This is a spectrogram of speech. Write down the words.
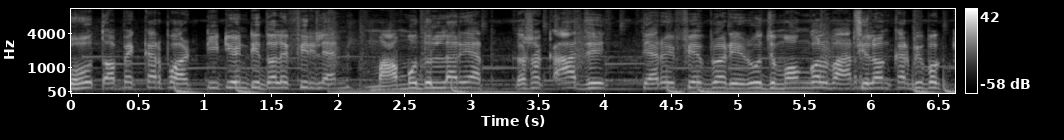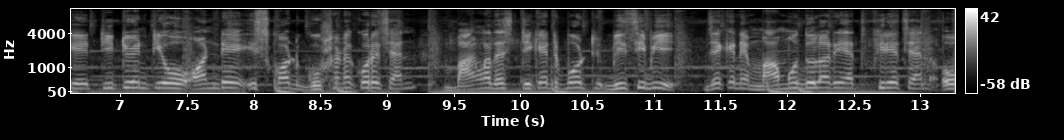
বহুত অপেক্ষার পর টি টোয়েন্টি দলে ফিরলেন মাহমুদুল্লাহ রিয়াদ। দর্শক আজ তেরোই ফেব্রুয়ারি রোজ মঙ্গলবার শ্রীলঙ্কার বিপক্ষে টি টোয়েন্টি ও ওয়ানডে স্কট ঘোষণা করেছেন বাংলাদেশ ক্রিকেট বোর্ড বিসিবি যেখানে মাহমুদুল্লাহ রিয়াদ ফিরেছেন ও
